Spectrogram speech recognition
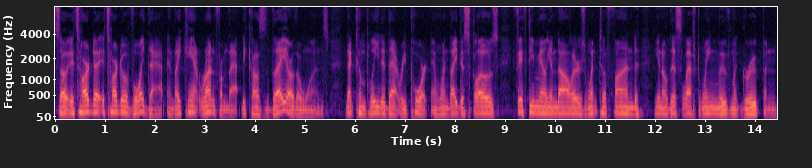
So it's hard to it's hard to avoid that, and they can't run from that because they are the ones that completed that report. And when they disclose fifty million dollars went to fund, you know, this left wing movement group, and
